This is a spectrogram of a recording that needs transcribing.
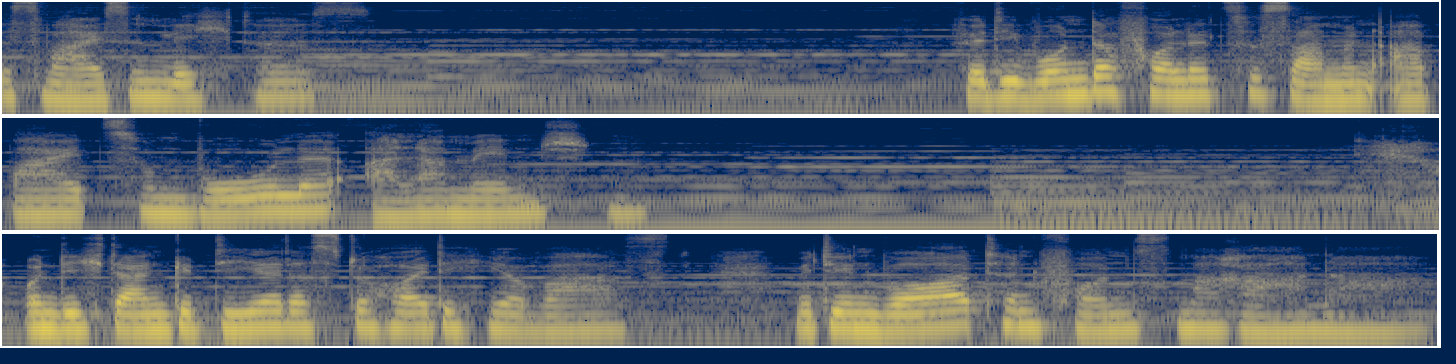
des weißen Lichtes für die wundervolle Zusammenarbeit zum Wohle aller Menschen. Und ich danke dir, dass du heute hier warst mit den Worten von Smarana.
